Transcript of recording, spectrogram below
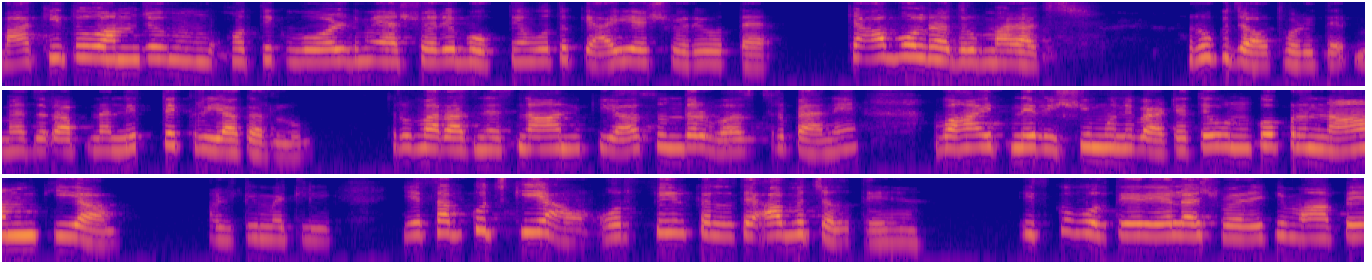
बाकी तो हम जो भौतिक वर्ल्ड में ऐश्वर्य भोगते हैं, वो तो क्या ही ऐश्वर्य होता है। क्या बोल रहे हैं ध्रुव महाराज? रुक जाओ थोड़ी देर। मैं जरा अपना नित्य क्रिया कर लू। ध्रुव महाराज ने स्नान किया, सुंदर वस्त्र पहने, वहाँ इतने ऋषि मुनि बैठे थे, उनको प्रणाम किया अल्टीमेटली ये सब कुछ किया और फिर चलते अब चलते हैं। इसको बोलते हैं रियल ऐश्वर्य की वहाँ पे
